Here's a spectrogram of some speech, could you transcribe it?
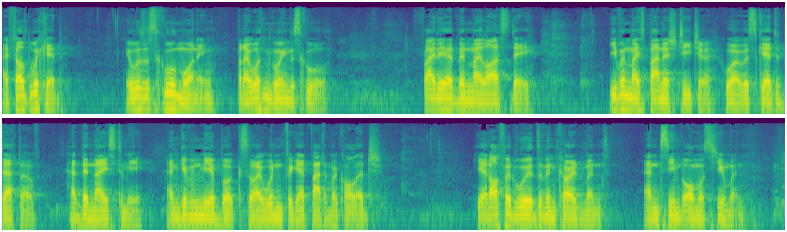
I felt wicked. It was a school morning, but I wasn't going to school. Friday had been my last day. Even my Spanish teacher, who I was scared to death of, had been nice to me and given me a book so I wouldn't forget Fatima College. He had offered words of encouragement and seemed almost human.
